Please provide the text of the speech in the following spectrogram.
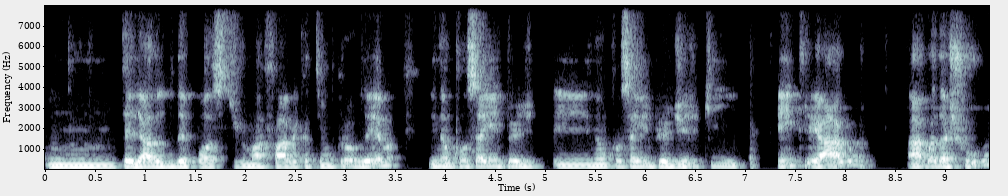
um telhado do depósito de uma fábrica tem um problema e não conseguem e não conseguem impedir que entre água, água da chuva,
